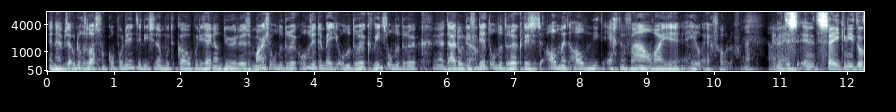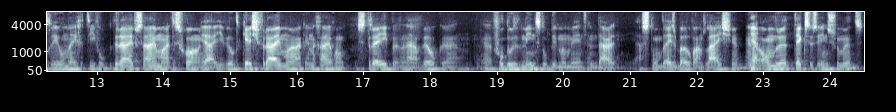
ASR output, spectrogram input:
En dan hebben ze ook nog eens last van componenten die ze dan moeten kopen. Die zijn dan duurder. Dus marge onder druk, omzet een beetje onder druk, winst onder druk. Ja, daardoor dividend onder druk. Dus het is al met al niet echt een verhaal waar je heel erg vrolijk van. En, het is, en het is zeker niet dat we heel negatief op bedrijf zijn. Maar het is gewoon, ja, je wilt cash vrij maken. En dan ga je gewoon strepen. Nou, welke uh, voldoet het minst op dit moment? En daar ja, stond deze bovenaan het lijstje. En de andere, Texas Instruments.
